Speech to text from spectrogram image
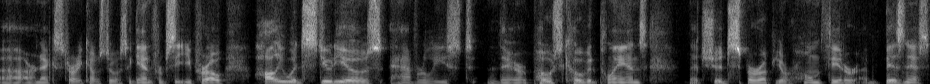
uh, our next story comes to us again from CE Pro. Hollywood studios have released their post COVID plans. that should spur up your home theater business.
